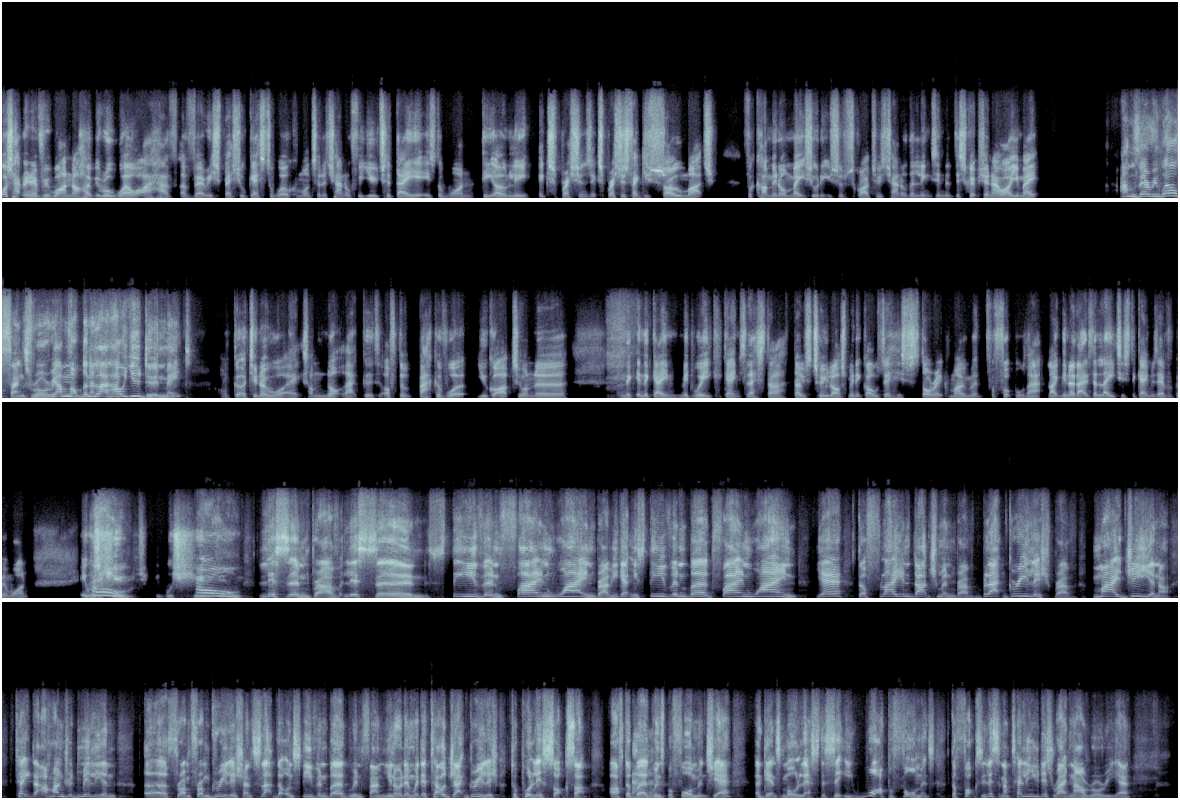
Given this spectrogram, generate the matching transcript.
What's happening, everyone? I hope you're all well. I have a very special guest to welcome onto the channel for you today. It is the one, the only Expressions. Expressions, thank you so much for coming on. Make sure that you subscribe to his channel. The link's in the description. How are you, mate? I'm very well, thanks, Rory. I'm not gonna lie. How are you doing, mate? I'm good. Do you know what, X? I'm not that good. Off the back of what you got up to on the in the, in the game midweek against Leicester, those two last minute goals, a historic moment for football. That, like, you know, that is the latest the game has ever been won. It was Bro. huge. It was huge. Oh, listen, bruv. Listen. Stephen Fine Wine, bruv. You get me? Stephen Berg Fine Wine. Yeah? The Flying Dutchman, bruv. Black Grealish, bruv. My G, you know. Take that 100 million uh, from, from Grealish and slap that on Steven Bergwijn, fam. You know them where they tell Jack Grealish to pull his socks up after Bergwijn's performance, yeah? Against Mo Leicester City. What a performance. The Foxy. Listen, I'm telling you this right now, Rory, yeah?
